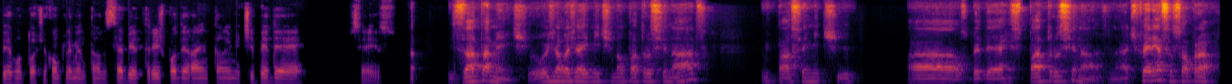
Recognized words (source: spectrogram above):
perguntou aqui, complementando, se a B3 poderá, então, emitir BDR. Se é isso. Exatamente. Hoje ela já emite não patrocinados e passa a emitir uh, os BDRs patrocinados. Né? A diferença, só para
